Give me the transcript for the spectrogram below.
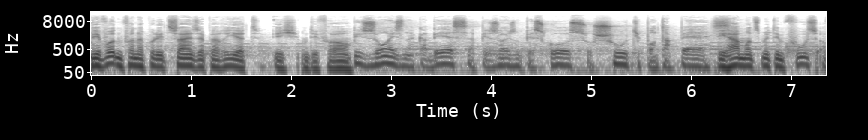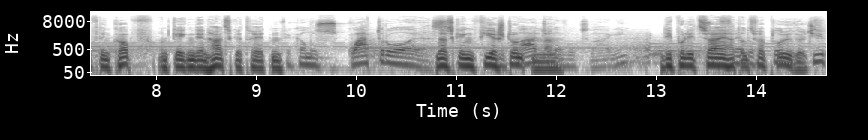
Wir wurden von der Polizei separiert, ich und die Frau. Sie haben uns mit dem Fuß auf den Kopf und gegen den Hals getreten. Das ging vier Stunden lang. Die Polizei hat uns verprügelt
